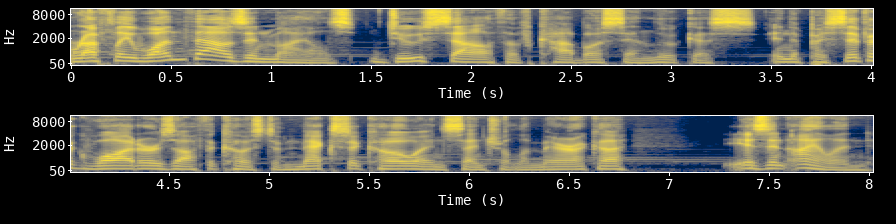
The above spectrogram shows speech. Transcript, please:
Roughly 1,000 miles due south of Cabo San Lucas, in the Pacific waters off the coast of Mexico and Central America, is an island.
